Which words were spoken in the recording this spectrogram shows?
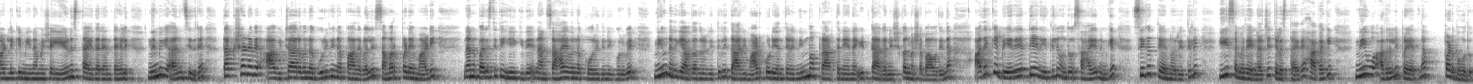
ಮಾಡಲಿಕ್ಕೆ ಮೀನಾಮೇಷ ಏಣಿಸ್ತಾ ಇದ್ದಾರೆ ಅಂತ ಹೇಳಿ ನಿಮಗೆ ಅನಿಸಿದರೆ ತಕ್ಷಣವೇ ಆ ವಿಚಾರವನ್ನು ಗುರುವಿನ ಪಾದಗಳಲ್ಲಿ ಸಮರ್ಪಣೆ ಮಾಡಿ, ನನ್ನ ಪರಿಸ್ಥಿತಿ ಹೀಗಿದೆ, ನಾನು ಸಹಾಯವನ್ನು ಕೋರಿದ್ದೀನಿ ಗುರುವೇ. ನೀವು ನನಗೆ ಯಾವುದಾದ್ರೂ ರೀತಿಯಲ್ಲಿ ದಾರಿ ಮಾಡಿಕೊಡಿ ಅಂತೇಳಿ ನಿಮ್ಮ ಪ್ರಾರ್ಥನೆಯನ್ನು ಇಟ್ಟಾಗ ನಿಷ್ಕಲ್ಮಶ ಭಾವದಿಂದ ಅದಕ್ಕೆ ಬೇರೆಯದ್ದೇ ರೀತಿಯಲ್ಲಿ ಒಂದು ಸಹಾಯ ನಿಮಗೆ ಸಿಗುತ್ತೆ ಅನ್ನೋ ರೀತಿಯಲ್ಲಿ ಈ ಸಮಯದ ಎನರ್ಜಿ ತಿಳಿಸ್ತಾ ಇದೆ. ಹಾಗಾಗಿ ನೀವು ಅದರಲ್ಲಿ ಪ್ರಯತ್ನ ಪಡಬಹುದು.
